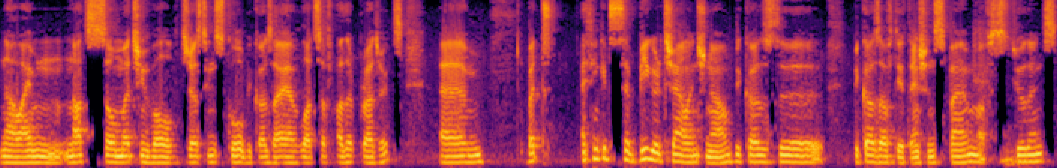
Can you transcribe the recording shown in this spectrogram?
Now I'm not so much involved just in school because I have lots of other projects. Um, but I think it's a bigger challenge now because uh, because of the attention span of students,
